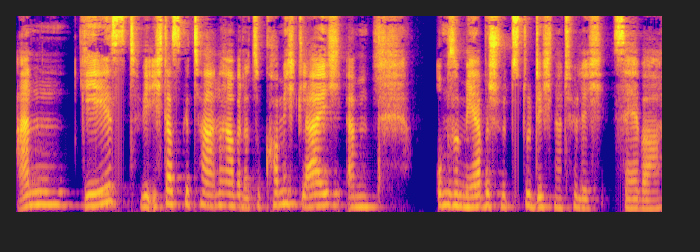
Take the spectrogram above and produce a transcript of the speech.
angehst, wie ich das getan habe, dazu komme ich gleich, ähm, umso mehr beschützt du dich natürlich selber.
